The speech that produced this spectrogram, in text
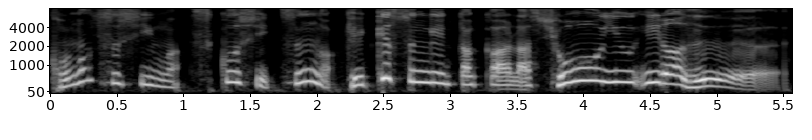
この寿司は少し酢が激すぎたから醤油いらず。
